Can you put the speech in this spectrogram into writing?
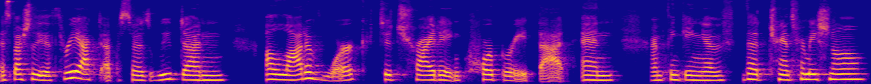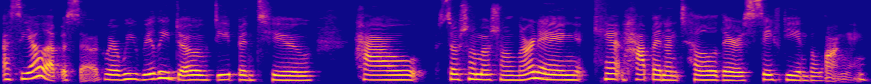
especially the three act episodes, we've done a lot of work to try to incorporate that. And I'm thinking of the transformational SEL episode, where we really dove deep into how social emotional learning can't happen until there's safety and belonging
